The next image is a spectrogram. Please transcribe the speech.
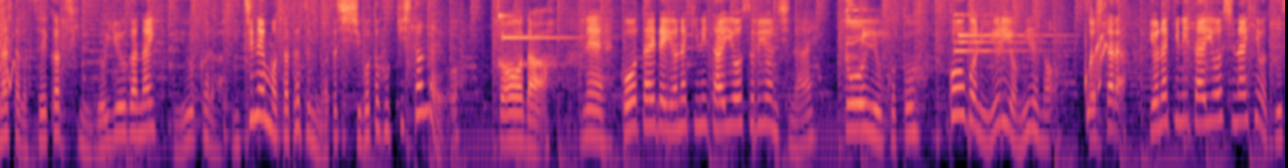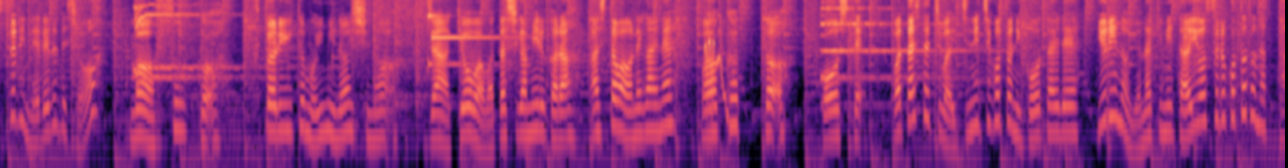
なたが生活費に余裕がないって言うから1年も経たずに私仕事復帰したんだよ。そうだねえ交代で夜泣きに対応するようにしない？どういうこと？交互にユリを見るの？そしたら夜泣きに対応しない日はぐっすり寝れるでしょ？まあそうか。2人いても意味ないしな。じゃあ今日は私が見るから明日はお願いね。分かった。こうして私たちは1日ごとに交代でユリの夜泣きに対応することとなった。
